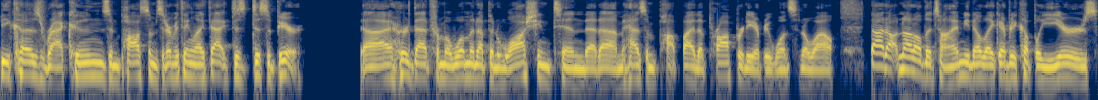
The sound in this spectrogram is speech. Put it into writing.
because raccoons and possums and everything like that just disappear. Uh, I heard that from a woman up in Washington that um, has them pop by the property every once in a while. Not not all the time, you know. Like every couple years,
